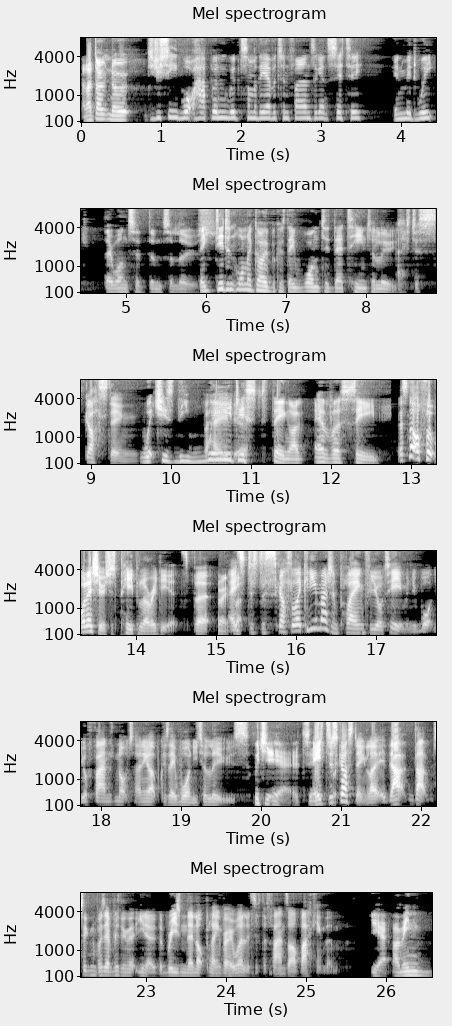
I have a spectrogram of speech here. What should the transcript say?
and I don't know. Did you see what happened with some of the Everton fans against City in midweek? They wanted them to lose. They didn't want to go because they wanted their team to lose, It's disgusting. which is the Behaviour. weirdest thing I've ever seen. It's not a football issue. It's just people are idiots. But Right, it's but- just disgusting. Like, can you imagine playing for your team and you want your fans not turning up because they want you to lose? Which yeah, it's, It's, disgusting. Like that. That signifies everything that you know. The reason they're not playing very well is if the fans aren't backing them. yeah. I mean,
